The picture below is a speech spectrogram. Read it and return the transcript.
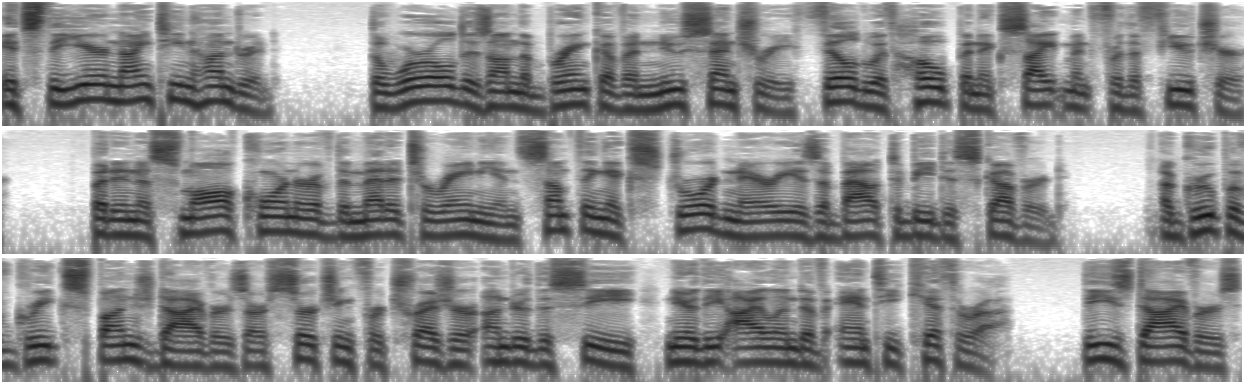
It's the year 1900. The world is on the brink of a new century filled with hope and excitement for the future. But in a small corner of the Mediterranean something extraordinary is about to be discovered. A group of Greek sponge divers are searching for treasure under the sea near the island of Antikythera. These divers,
